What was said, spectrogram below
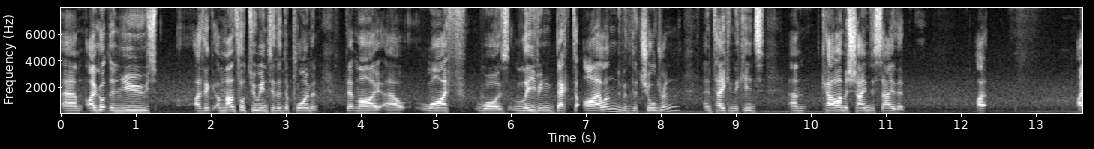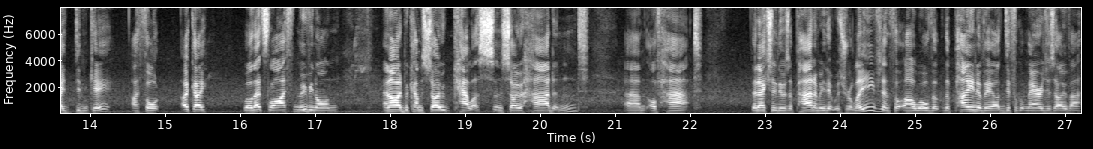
um, I got the news, I think a month or two into the deployment, that my uh, wife was leaving back to Ireland with the children and taking the kids, um, Karl, I'm ashamed to say that I, I didn't care. I thought, okay, well, that's life, moving on. And I'd become so callous and so hardened um, of heart that actually there was a part of me that was relieved and thought, oh, well, the, the pain of our difficult marriage is over.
